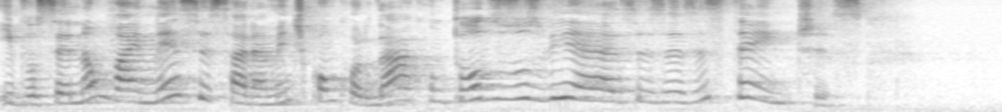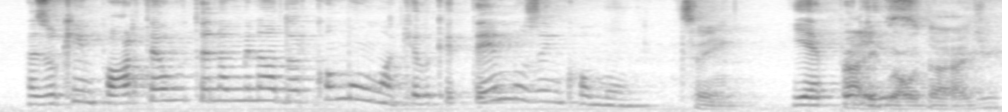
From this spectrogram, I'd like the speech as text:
E você não vai necessariamente concordar com todos os vieses existentes. Mas o que importa é o denominador comum, aquilo que temos em comum. Sim. E é por a isso igualdade.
